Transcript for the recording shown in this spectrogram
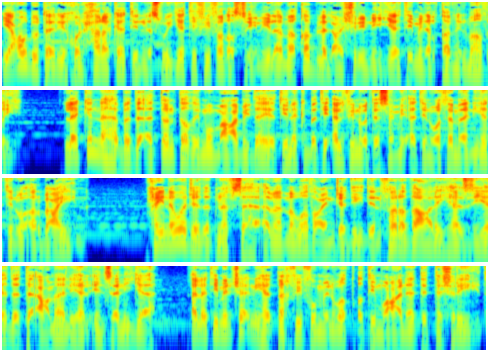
يعود تاريخ الحركات النسوية في فلسطين إلى ما قبل العشرينيات من القرن الماضي، لكنها بدأت تنتظم مع بداية نكبة 1948 حين وجدت نفسها أمام وضع جديد فرض عليها زيادة أعمالها الإنسانية التي من شأنها التخفيف من وطأة معاناة التشريد.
